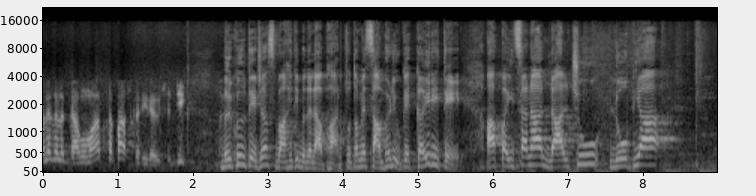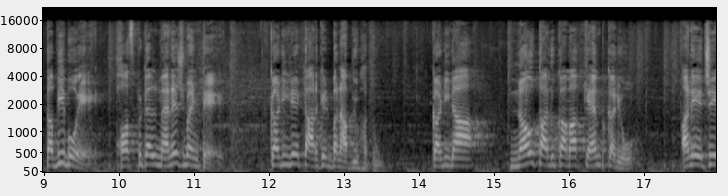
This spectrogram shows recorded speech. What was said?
અલગ અલગ ગામોમાં તપાસ કરી રહ્યું છે. જી. બિલકુલ તેજસ, માહિતી બદલ આભાર. તો તમે સાંભળ્યું કે કઈ રીતે આ પૈસાના લાલચુ, લોભિયા તબીબોએ હોસ્પિટલ મેનેજમેન્ટે કડીને ટાર્ગેટ બનાવ્યું હતું. કડીના નવ તાલુકામાં કેમ્પ કર્યો અને જે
